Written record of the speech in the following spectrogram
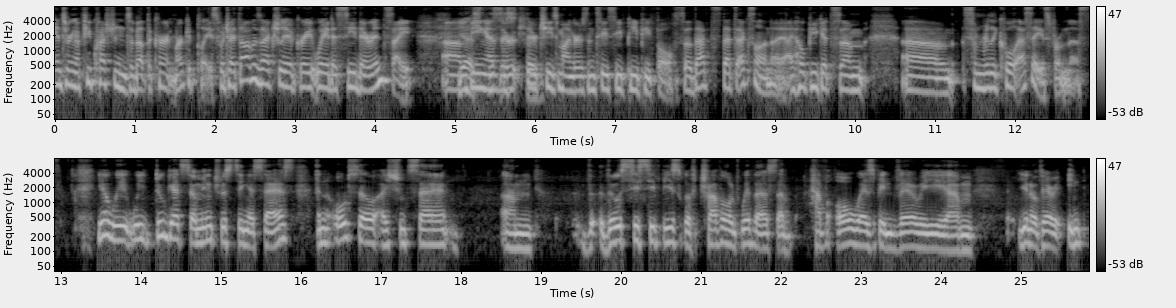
answering a few questions about the current marketplace, which I thought was actually a great way to see their insight, um, yes, being as they're, they're cheesemongers and CCP people. So that's that's excellent. I, I hope you get some um, some really cool essays from this. Yeah, we, we do get some interesting essays. And also, I should say, um, th- those CCPs who have traveled with us have, have always been very, um, you know, very in-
